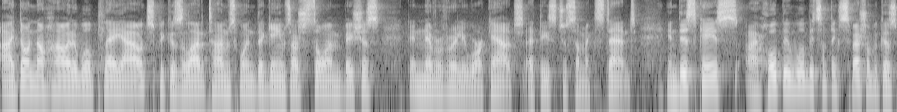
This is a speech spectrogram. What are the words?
I don't know how it will play out because a lot of times when the games are so ambitious, they never really work out, at least to some extent. In this case, I hope it will be something special because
